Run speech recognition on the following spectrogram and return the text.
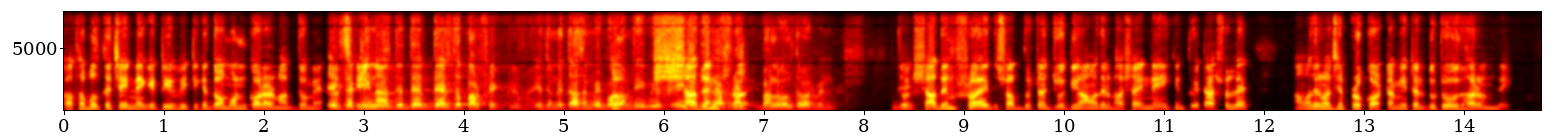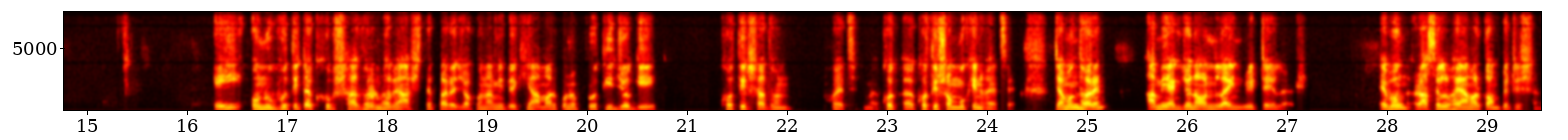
কথা বলতে চাই নেগেটিভিটিকে দমন করার মাধ্যমে এক্স্যাক্টলি না দ্যাটস দ্য পারফেক্ট এজন্যই ভাই বললাম যে এই ভালো বলতে পারবেন। তো স্বাধীন ফ্রয়েড শব্দটা যদিও আমাদের ভাষায় নেই কিন্তু এটা আসলে আমাদের মাঝে প্রকট। আমি এটার দুটো উদাহরণ দেই। এই অনুভূতিটা খুব সাধারণভাবে আসতে পারে যখন আমি দেখি আমার কোনো প্রতিযোগী ক্ষতির সাধন হয়েছে ক্ষতির সম্মুখীন হয়েছে। যেমন ধরেন আমি একজন অনলাইন রিটেলার এবং রাসেল ভাই আমার কম্পিটিশন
